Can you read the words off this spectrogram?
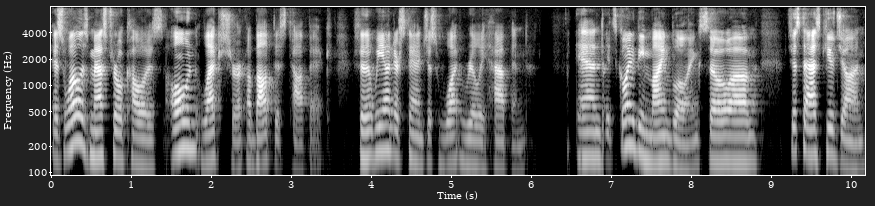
as well as Master Okawa's own lecture about this topic, so that we understand just what really happened. And it's going to be mind blowing. So, um, just to ask you, John,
